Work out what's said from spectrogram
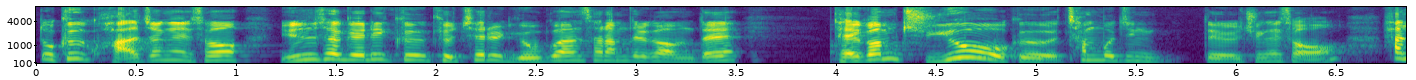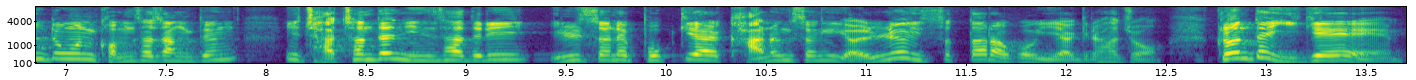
또 그 과정에서 윤석열이 그 교체를 요구한 사람들 가운데 대검 주요 그 참모진들 중에서 한동훈 검사장 등 이 좌천된 인사들이 일선에 복귀할 가능성이 열려 있었다라고 이야기를 하죠. 그런데 이게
